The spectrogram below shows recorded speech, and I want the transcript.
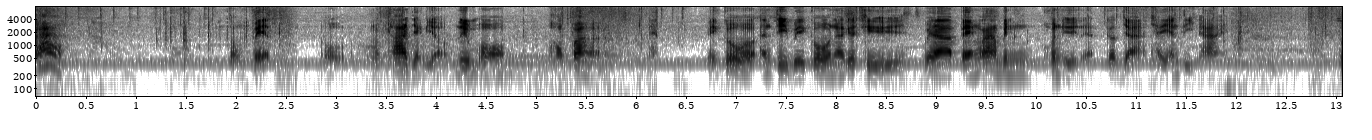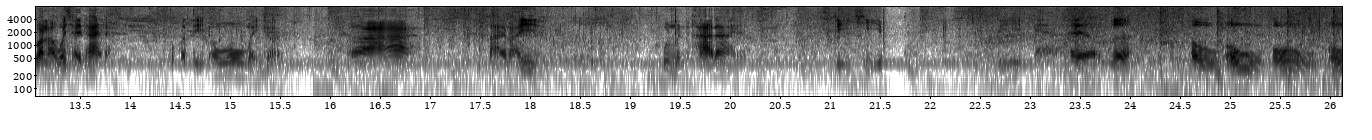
อ้าต้องแฟดโอ้เราพลาดอย่างเดียว ลืมออกของป้า เบโก้อันติเบโก้นะก็คือเวลาแปลงร่างเป็นคนอื่นเนี่ยก็จะใช้อันติได้ ตัวเราก็ใช้ได้นะปกติโอ้ไม่ก็อ่าตายไปคุณเหมือนฆ่าได้ ตีคีบตีเออเออโอ้โอ้โอ้โอ้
